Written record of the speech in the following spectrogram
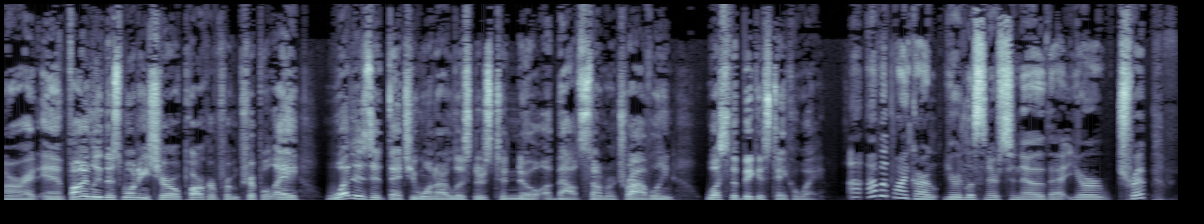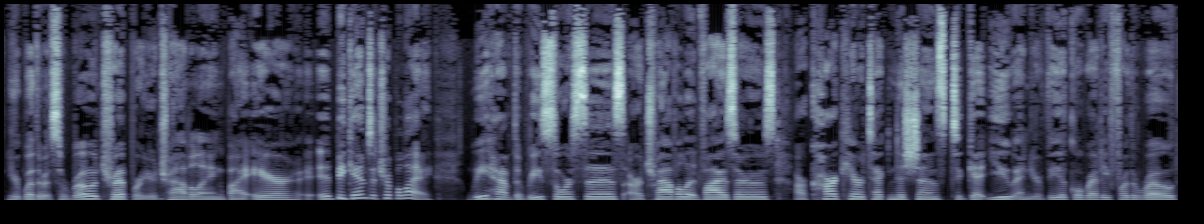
All right. And finally, this morning, Cheryl Parker from AAA. What is it that you want our listeners to know about summer traveling? What's the biggest takeaway? I I would like our your listeners to know that your trip, your whether it's a road trip or you're traveling by air, it begins at AAA. We have the resources, our travel advisors, our car care technicians to get you and your vehicle ready for the road.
